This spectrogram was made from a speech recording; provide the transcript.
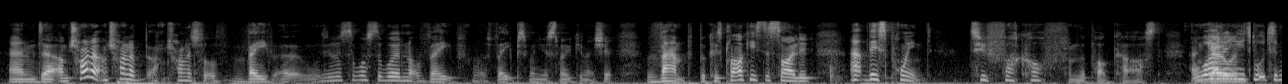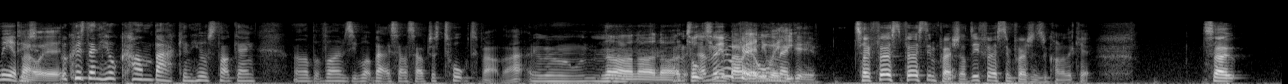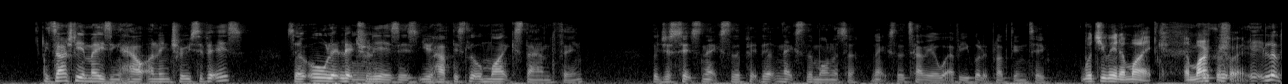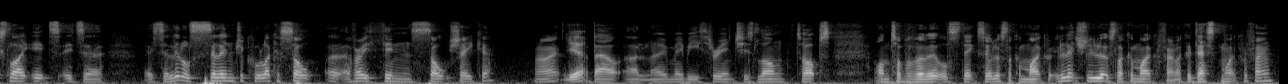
And uh, I'm trying to I'm trying to I'm trying to sort of vape. Uh, what's, the, what's the word? Not vape. What's vapes when you're smoking that shit? Vamp. Because Clarky's decided at this point to fuck off from the podcast and Why don't you talk to me about s- it? Because then he'll come back and he'll start going, oh, but Vimesy, what about this? I've just talked about that. And he'll go, "Mm." No, no, no. And- Talk and to me about it all anyway. Negative. So first, first impression. I'll do first impressions with kind of the kit. So it's actually amazing how unintrusive it is. So all it literally Mm. is is you have this little mic stand thing that just sits next to the next to the monitor, next to the telly or whatever you've got it plugged into. What do you mean a mic? A microphone? It, it, it looks like it's it's a it's a little cylindrical, like a salt, a, a very thin salt shaker. right? Yeah. About I don't know, maybe three inches long tops, on top of a little stick, so it looks like a micro. It literally looks like a microphone, like a desk microphone,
